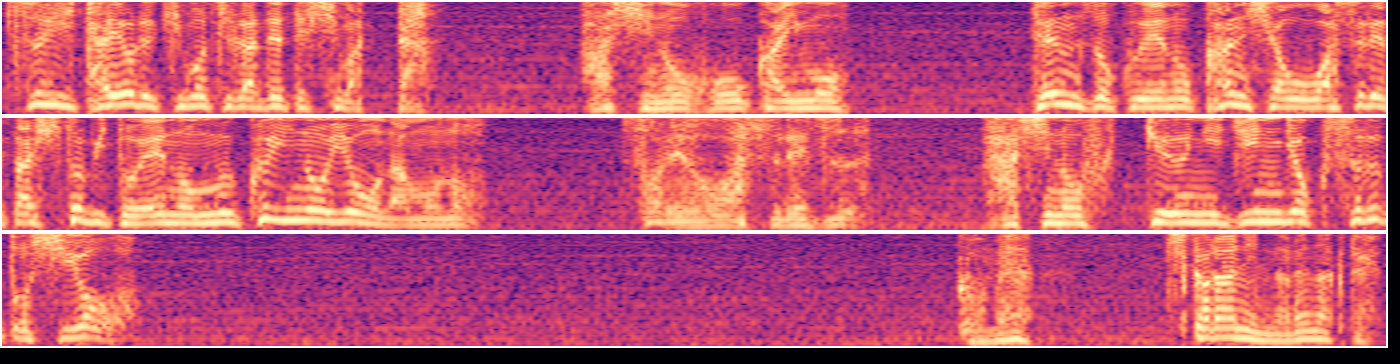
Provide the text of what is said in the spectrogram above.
つい頼る気持ちが出てしまった。橋の崩壊も天族への感謝を忘れた人々への報いのようなもの。それを忘れず橋の復旧に尽力するとしよう。ごめん。力になれなくて。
